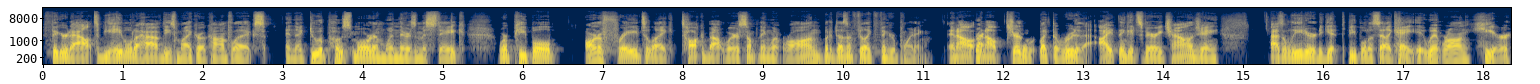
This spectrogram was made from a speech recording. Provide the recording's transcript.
figured out to be able to have these micro conflicts and like do a post-mortem when there's a mistake where people aren't afraid to like talk about where something went wrong, but it doesn't feel like finger pointing. And I'll right. and I'll share the like the root of that. I think it's very challenging as a leader to get people to say like, Hey, it went wrong here,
